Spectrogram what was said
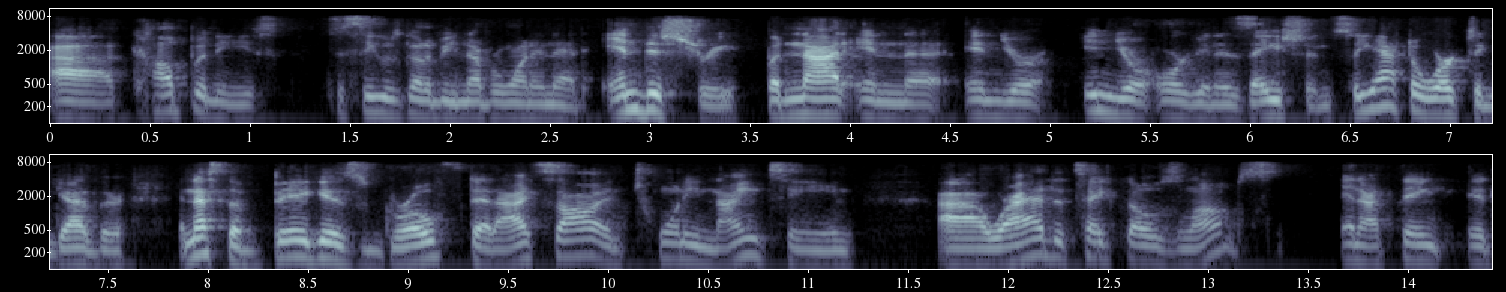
uh, companies to see who's going to be number one in that industry, but not in the in your in your organization. So you have to work together, and that's the biggest growth that I saw in 2019, uh, where I had to take those lumps, and I think it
